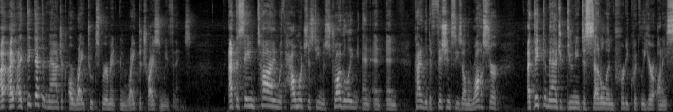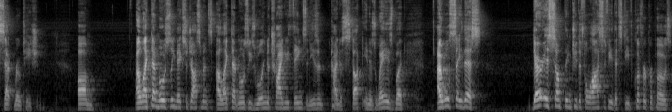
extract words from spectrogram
I, I think that the Magic are right to experiment and right to try some new things. At the same time, with how much this team is struggling and and and kind of the deficiencies on the roster, I think the Magic do need to settle in pretty quickly here on a set rotation. Um, I like that Mosley makes adjustments. I like that Mosley's willing to try new things and he isn't kind of stuck in his ways. But I will say this there is something to the philosophy that Steve Clifford proposed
